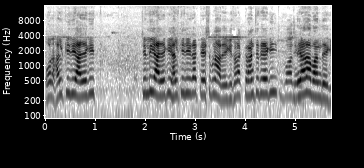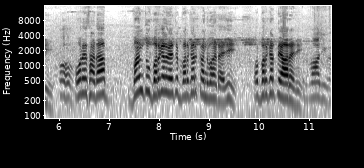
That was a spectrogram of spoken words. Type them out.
ਔਰ ਹਲਕੀ ਜੀ ਆ ਜਾਏਗੀ ਚਿੱਲੀ ਆ ਜਾਏਗੀ ਹਲਕੀ ਜੀ ਦਾ ਟੇਸਟ ਬਣਾ ਦੇਗੀ ਥੋੜਾ ਕਰੰਚ ਦੇਗੀ ਨਜ਼ਾਰਾ ਬਣ ਦੇਗੀ। ਔਰ ਇਹ ਸਾਡਾ ਬਨ ਟੂ 버ਗਰ ਵਿੱਚ 버ਗਰ ਕਨਵਰਟ ਹੈ ਜੀ ਔਰ 버ਗਰ ਤਿਆਰ ਹੈ ਜੀ। ਵਾਹ ਜੀ ਵਾਹ।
